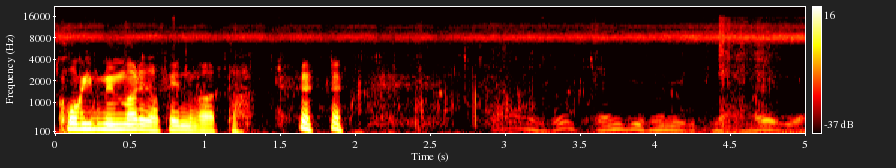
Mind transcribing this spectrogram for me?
고기 몇 마리 잡혀 있는 것 같다. 전기선이 이렇게 안 여기에.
